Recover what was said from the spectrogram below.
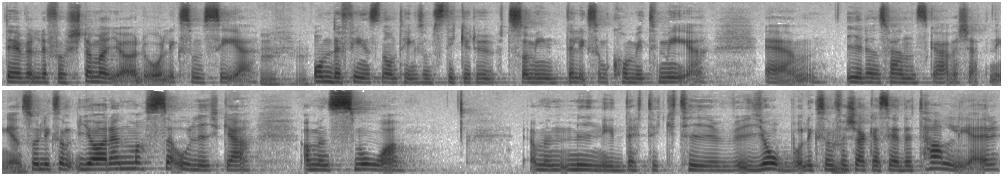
det är väl det första man gör då, liksom se om det finns någonting som sticker ut som inte liksom kommit med ehm, i den svenska översättningen. Så liksom göra en massa olika ja, men små ja, men minidetektivjobb och liksom försöka se detaljer.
